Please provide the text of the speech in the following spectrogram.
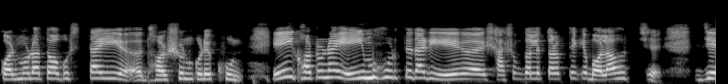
কর্মরত অবস্থায় ধর্ষণ করে খুন। এই ঘটনায় এই মুহূর্তে দাঁড়িয়ে শাসক দলের তরফ থেকে বলা হচ্ছে যে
